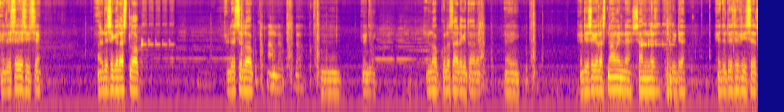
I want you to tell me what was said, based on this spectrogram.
এটা এসে শুইছে আর এটা এসে গ্লাস লক এটা এসে লক আনলাম হুম এটি। লক করলে সাইডে খেতে পারে। এই। এটি এসে গ্লাস নামেন না সামনের এই দুইটা। এই দুটো এসে ফিসের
